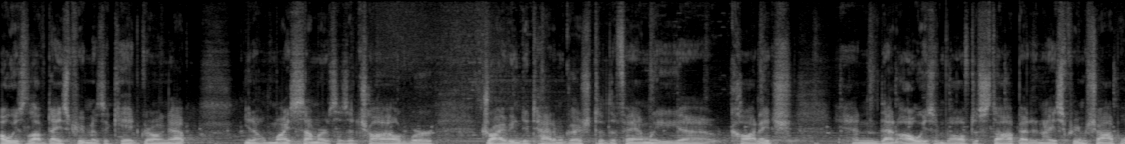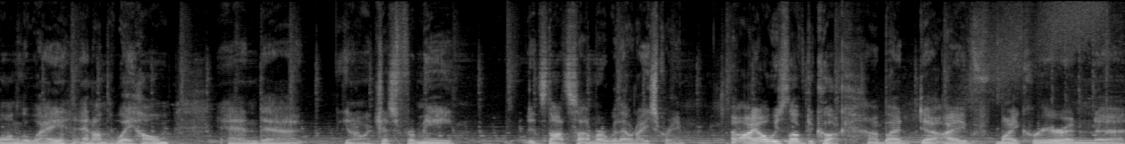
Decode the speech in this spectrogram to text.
Always loved ice cream as a kid growing up. You know, my summers as a child were driving to Tatamagouche to the family uh, cottage, and that always involved a stop at an ice cream shop along the way and on the way home. And, uh, you know, just for me, it's not summer without ice cream. I always loved to cook, uh, but uh, I've my career and uh,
